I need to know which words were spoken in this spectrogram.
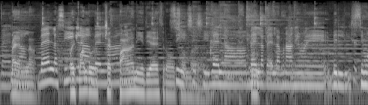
Bella, Bella. bella sigla, Poi quando bella c'è anima. pani dietro, Sì, insomma. sì, sì, bella, bella, bella, un anime bellissimo.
